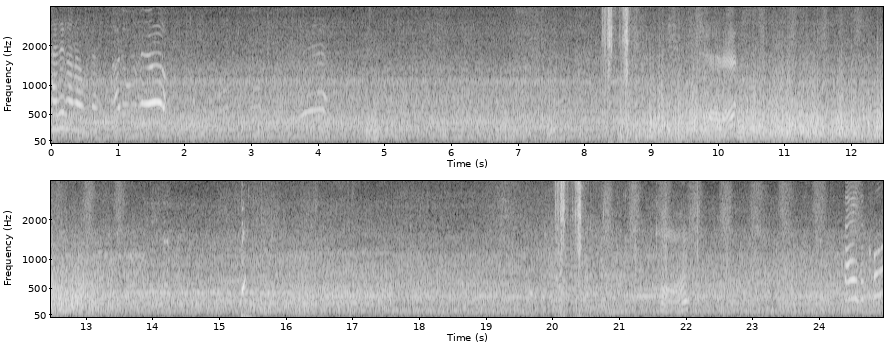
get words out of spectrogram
가져가나 보다. 가져오세요. 셋 그, 사이즈 커?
